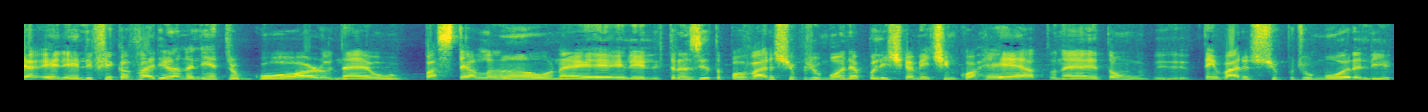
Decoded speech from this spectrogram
ele fica variando ali entre o gore, né, o pastelão, né, ele, ele, transita por vários tipos de humor, né, politicamente incorreto, né, então tem vários tipos de humor ali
